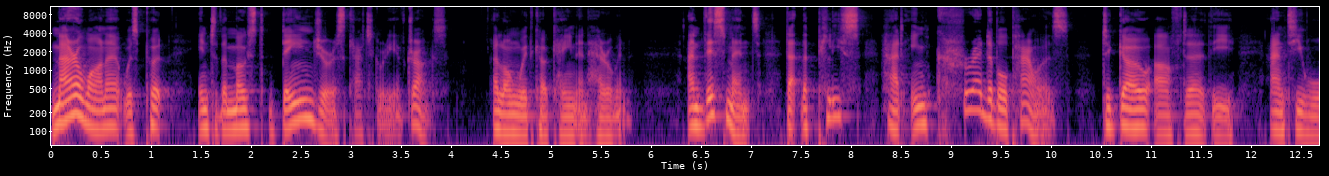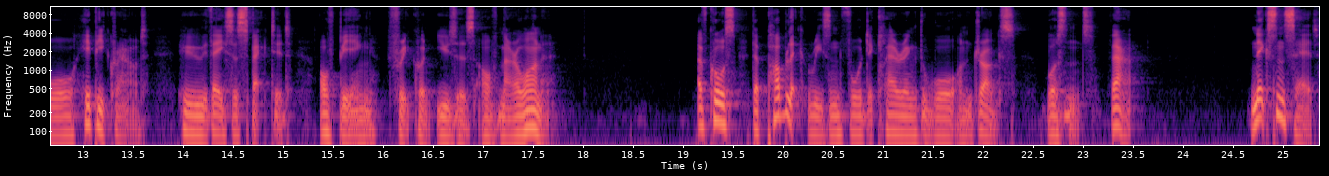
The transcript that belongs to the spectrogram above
Marijuana was put into the most dangerous category of drugs, along with cocaine and heroin, and this meant that the police had incredible powers to go after the anti war hippie crowd who they suspected of being frequent users of marijuana. Of course, the public reason for declaring the war on drugs wasn't that. Nixon said,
